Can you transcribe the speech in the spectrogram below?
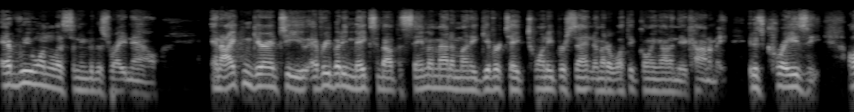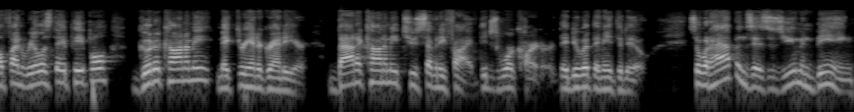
everyone listening to this right now and I can guarantee you, everybody makes about the same amount of money, give or take 20%, no matter what's going on in the economy. It is crazy. I'll find real estate people, good economy, make 300 grand a year. Bad economy, 275. They just work harder. They do what they need to do. So what happens is, as human being,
